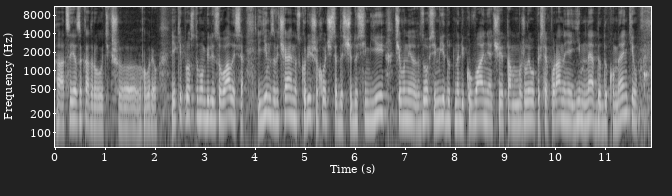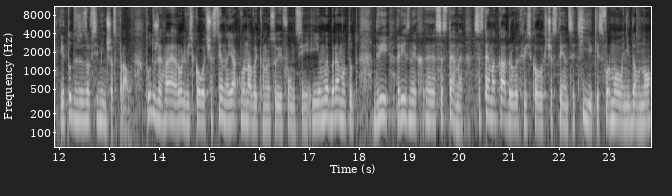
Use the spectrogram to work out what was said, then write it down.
а це я за кадрового тільки що е, говорив, які просто мобілізувалися, і їм, звичайно, скоріше хочеться десь чи до сім'ї, чи вони зовсім їдуть на лікування, чи там, можливо, після поранення їм не до документів. І тут вже зовсім інша справа. Тут вже грає роль військова частина, як вона виконує свої функції. І ми беремо тут дві різних е, системи: система кадрових військових частин це ті, які сформовані давно,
